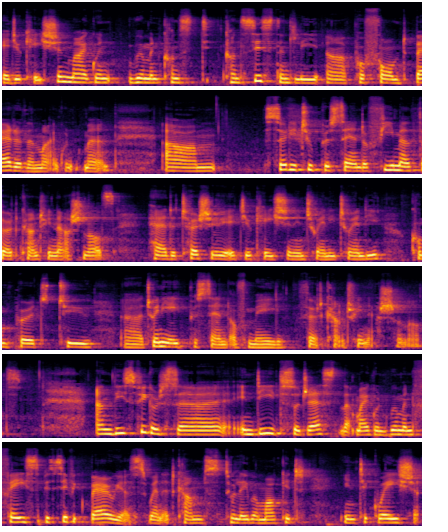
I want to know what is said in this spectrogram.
education, migrant women consistently uh, performed better than migrant men. Um, 32% of female third country nationals had a tertiary education in 2020 compared to uh, 28% of male third country nationals. And these figures uh, indeed suggest that migrant women face specific barriers when it comes to labor market integration.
